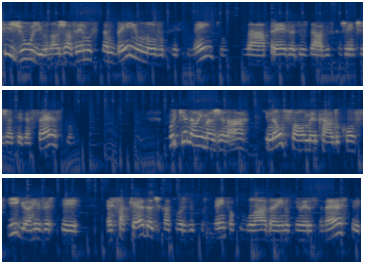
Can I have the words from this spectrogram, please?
se julho nós já vemos também um novo crescimento, na prévia dos dados que a gente já teve acesso, por que não imaginar que não só o mercado consiga reverter essa queda de 14% acumulada aí no primeiro semestre,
